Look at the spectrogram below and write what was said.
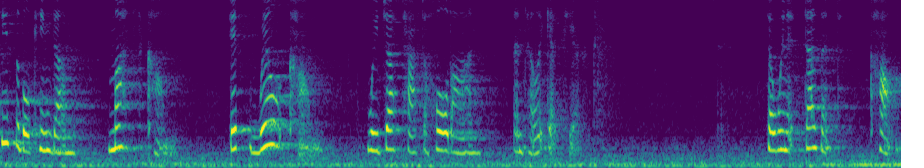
peaceable kingdom must come. It will come. We just have to hold on until it gets here. So when it doesn't come,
